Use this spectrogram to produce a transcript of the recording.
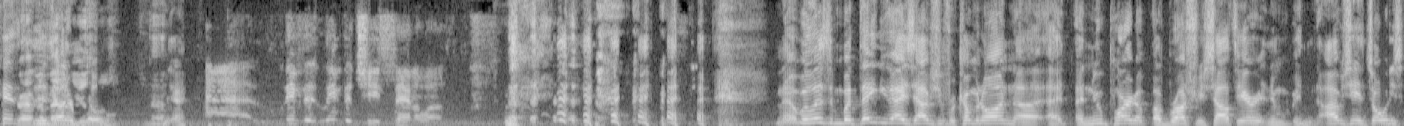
his, his other pills. No. Yeah. Ah, leave the leave the cheese stand alone. no, but listen, but thank you guys obviously for coming on uh, a, a new part of, of Broad Street South here, and, and obviously it's always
